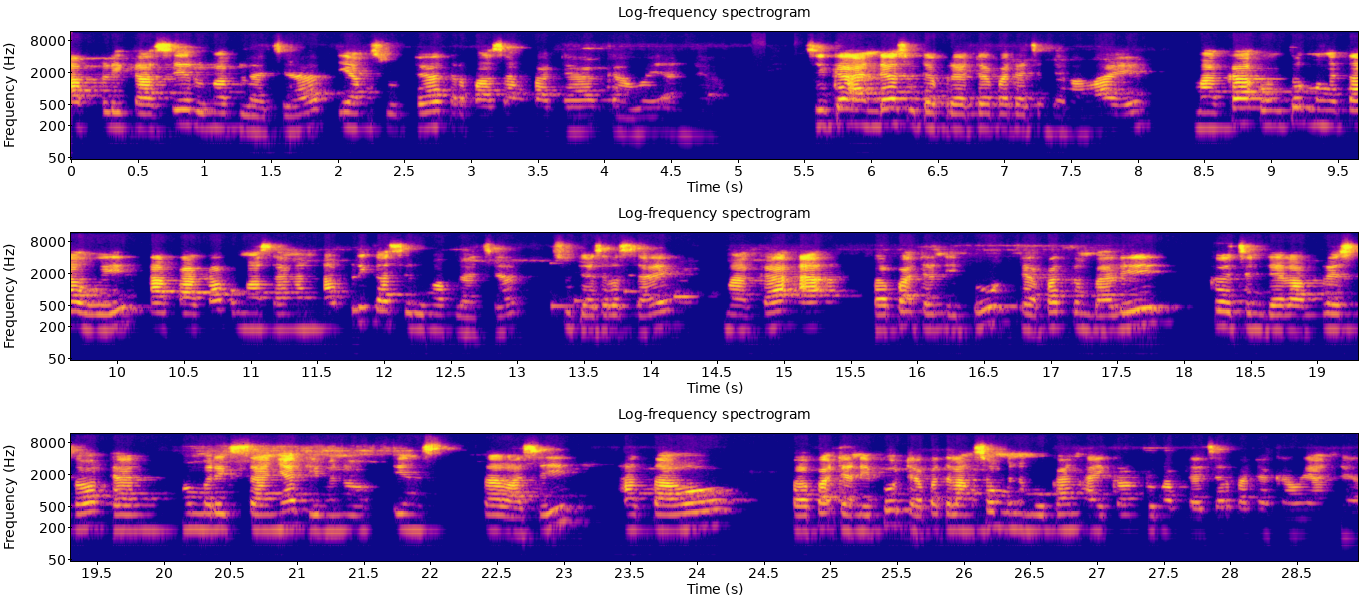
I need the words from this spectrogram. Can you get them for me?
aplikasi rumah belajar yang sudah terpasang pada gawai Anda. Jika Anda sudah berada pada jendela lain, maka untuk mengetahui apakah pemasangan aplikasi rumah belajar sudah selesai, maka Bapak dan Ibu dapat kembali ke jendela Play Store dan memeriksanya di menu instalasi atau Bapak dan Ibu dapat langsung menemukan ikon rumah belajar pada gawai Anda.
